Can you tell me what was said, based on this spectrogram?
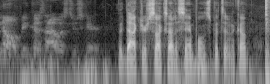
no because I was too scared. The doctor sucks out a sample and spits it in a cup.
